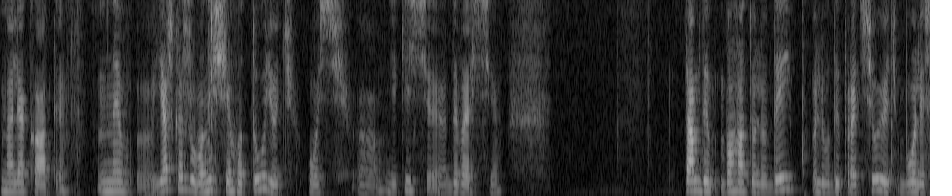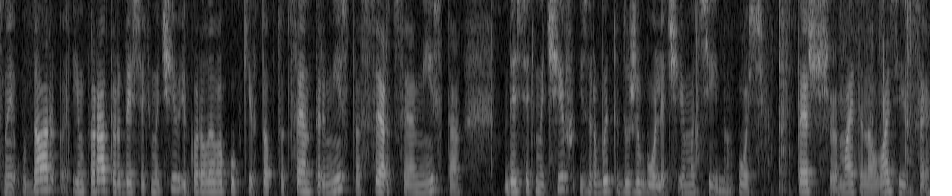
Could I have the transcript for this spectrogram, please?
Налякати. Не, я ж кажу, вони ще готують ось е, якісь е, диверсії. Там, де багато людей, люди працюють, болісний удар, імператор 10 мечів і королева кубків. Тобто центр міста, серце міста, 10 мечів і зробити дуже боляче емоційно. Ось, теж майте на увазі і це.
